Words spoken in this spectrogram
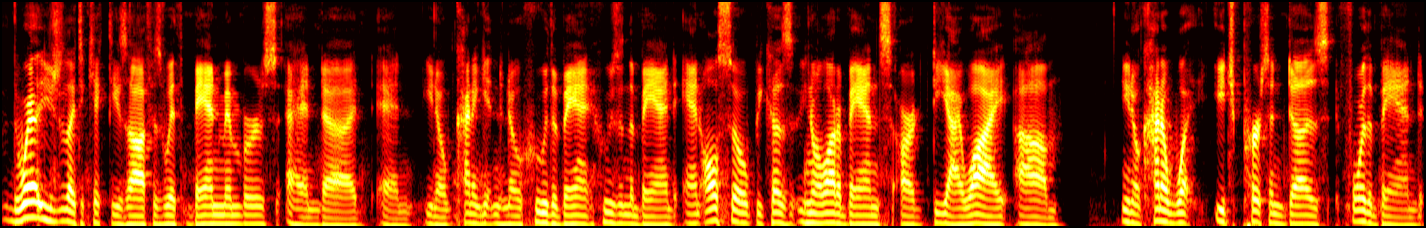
the way I usually like to kick these off is with band members and uh, and you know kind of getting to know who the band who's in the band and also because you know a lot of bands are DIY. Um, you know, kind of what each person does for the band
